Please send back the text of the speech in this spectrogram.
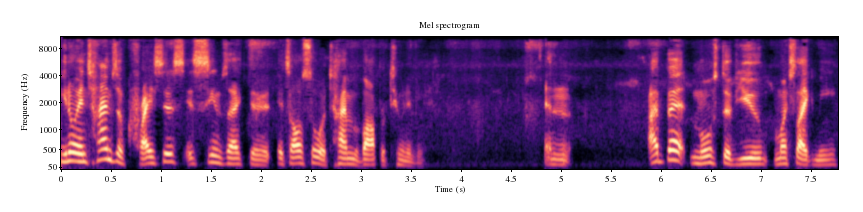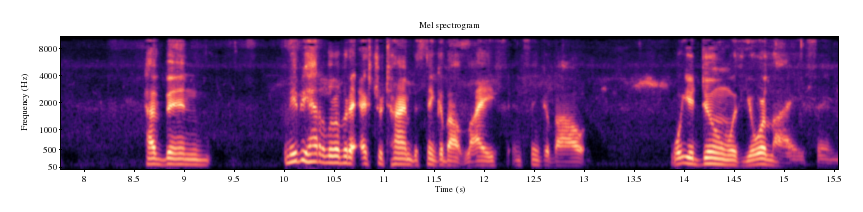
you know, in times of crisis, it seems like there, it's also a time of opportunity. And I bet most of you, much like me, have been maybe had a little bit of extra time to think about life and think about what you're doing with your life and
